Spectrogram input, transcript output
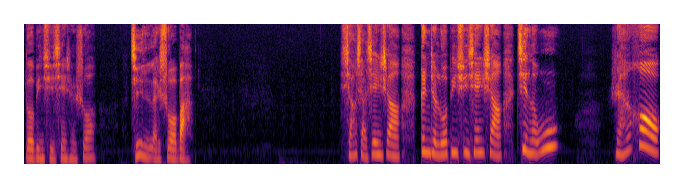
罗宾逊先生说：“进来说吧。”小小先生跟着罗宾逊先生进了屋，然后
